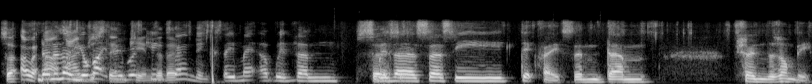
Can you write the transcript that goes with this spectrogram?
So, oh, No, no, no. I'm you're right. They were at King's Landing because they met up with um, Cersei. with uh, Cersei Dickface and um, them the zombie.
